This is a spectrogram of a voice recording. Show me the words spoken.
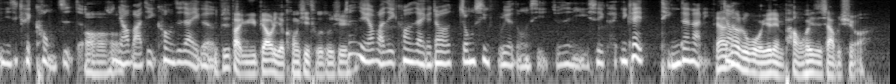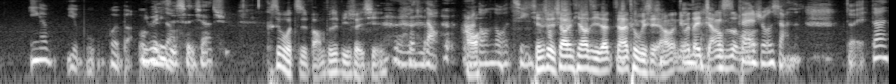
你是可以控制的，哦、就是你要把自己控制在一个，你不是把鱼标里的空气吐出去，就是你要把自己控制在一个叫中性浮力的东西，就是你是可以，你可以停在那里。等下，那如果我有点胖，我会一直下不去吗？应该也不会吧，你会一直沉下去。可是我脂肪不是比水轻，我不知道，好东诺轻。潜水教练听到自己在在吐血，然后你们在讲什么？在说啥呢？对，但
